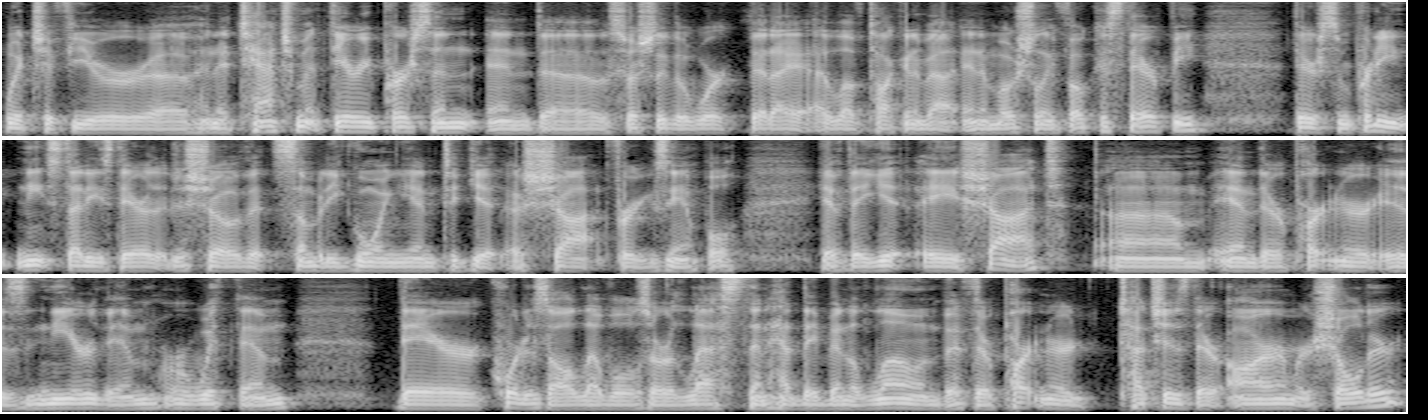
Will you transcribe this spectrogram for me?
which if you're uh, an attachment theory person, and uh, especially the work that I, I love talking about in emotionally focused therapy, there's some pretty neat studies there that just show that somebody going in to get a shot, for example, if they get a shot um, and their partner is near them or with them, their cortisol levels are less than had they been alone. But if their partner touches their arm or shoulder,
